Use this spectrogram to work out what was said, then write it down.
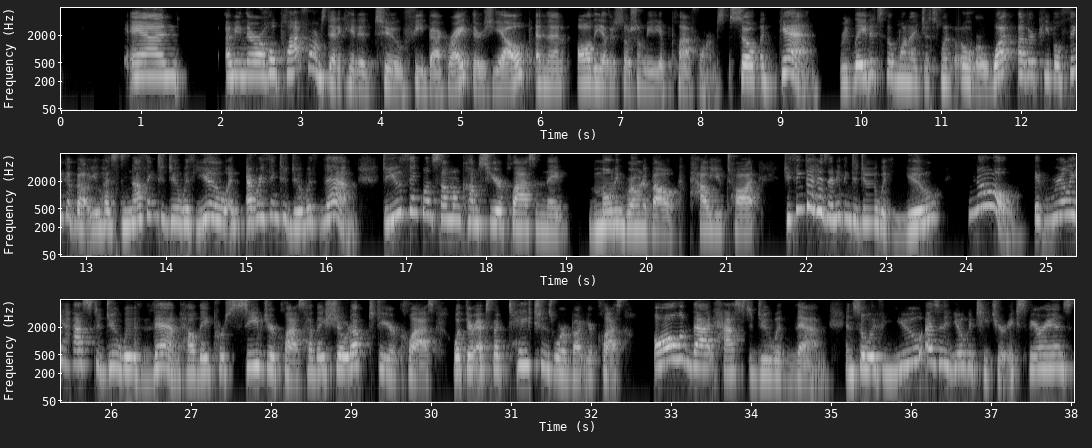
And I mean, there are whole platforms dedicated to feedback, right? There's Yelp and then all the other social media platforms. So, again, related to the one I just went over, what other people think about you has nothing to do with you and everything to do with them. Do you think when someone comes to your class and they moan and groan about how you taught, do you think that has anything to do with you? No, it really has to do with them, how they perceived your class, how they showed up to your class, what their expectations were about your class. All of that has to do with them. And so, if you as a yoga teacher experience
